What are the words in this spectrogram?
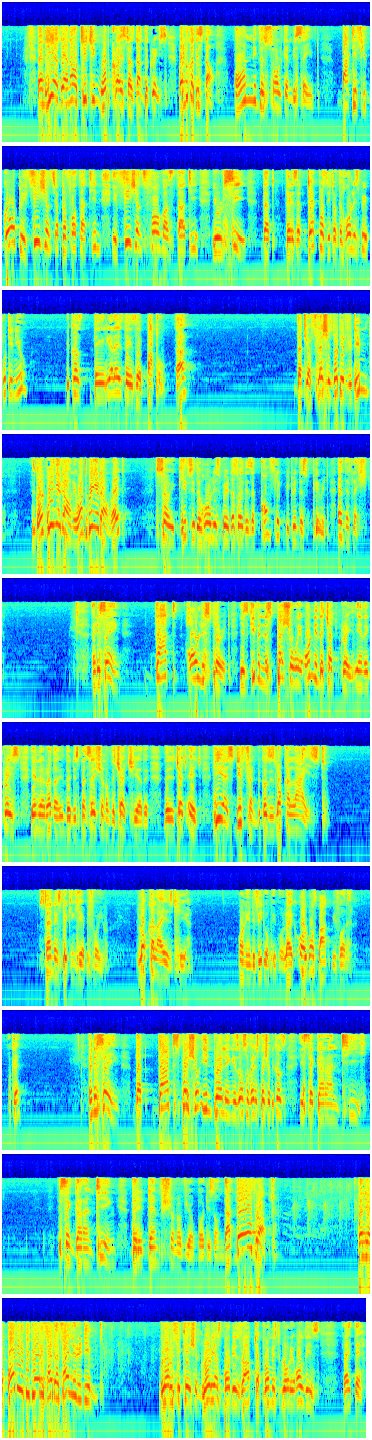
And here they are now teaching what Christ has done, the grace. But look at this now. Only the soul can be saved. But if you go to Ephesians chapter 4, 13, Ephesians 4 verse 30, you'll see that there is a deposit of the Holy Spirit put in you because they realize there is a battle. Huh? That your flesh is not yet redeemed. He's going to bring you down. He wants to bring you down, right? So he gives you the Holy Spirit. That's why there's a conflict between the spirit and the flesh. And he's saying that Holy Spirit is given in a special way only in the church grace, in the grace, in the, rather in the dispensation of the church here, the, the church age. Here is different because it's localized. Standing speaking here before you. Localized here on individual people, like almost back before then. Okay? And he's saying that that special indwelling is also very special because it's a guarantee. It's a guaranteeing the redemption of your bodies on that day of rapture. When your body will be glorified and finally redeemed. Glorification, glorious bodies, rapture, promised glory, all these right there.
